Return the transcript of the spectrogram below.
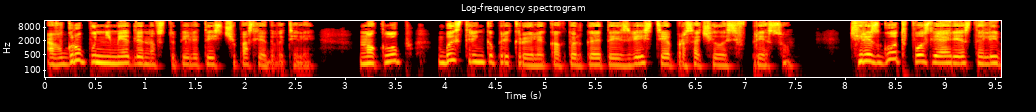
А в группу немедленно вступили тысячи последователей. Но клуб быстренько прикрыли, как только это известие просочилось в прессу. Через год после ареста Ли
